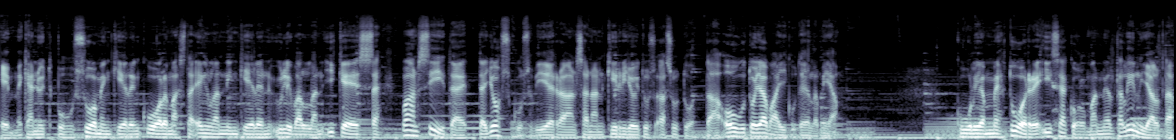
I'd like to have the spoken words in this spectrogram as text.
Emmekä nyt puhu suomen kielen kuolemasta englannin kielen ylivallan ikeessä, vaan siitä, että joskus vieraan sanan kirjoitusasu tuottaa outoja vaikutelmia. Kuulijamme tuore isä kolmannelta linjalta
